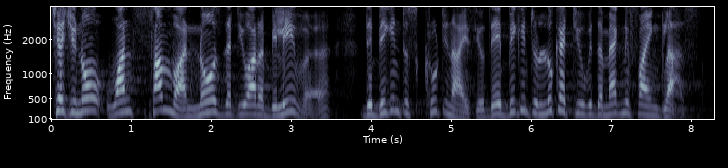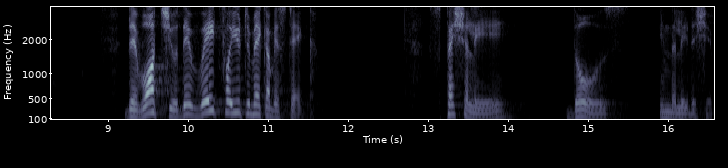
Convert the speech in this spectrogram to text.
Church, you know, once someone knows that you are a believer, they begin to scrutinize you. They begin to look at you with the magnifying glass. They watch you. They wait for you to make a mistake. Especially those in the leadership.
